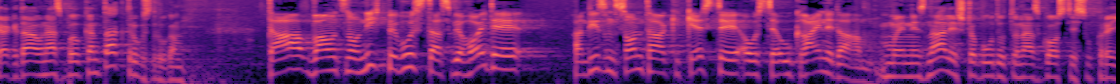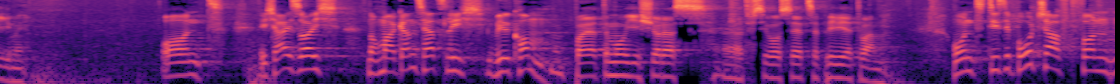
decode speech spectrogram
Когда у нас был контакт друг с другом, da war uns noch nicht bewusst, dass wir heute an diesem Sonntag Gäste aus der Ukraine da haben. мы не знали, что будут у нас гости с Украины. Und ich heiße euch nochmal ganz herzlich willkommen. Поэтому еще раз э, от всего сердца привет вам. Und diese Botschaft von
